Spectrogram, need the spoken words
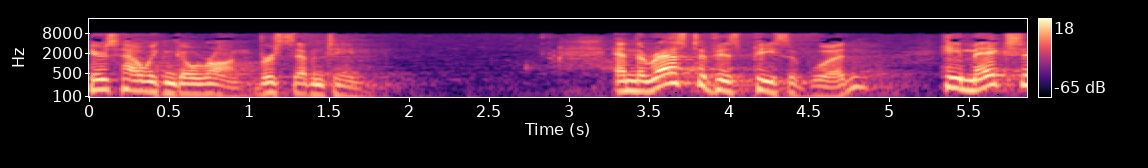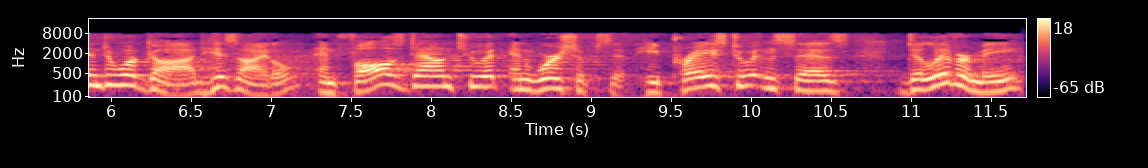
Here's how we can go wrong. Verse 17. And the rest of his piece of wood he makes into a god his idol and falls down to it and worships it. He prays to it and says, Deliver me,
